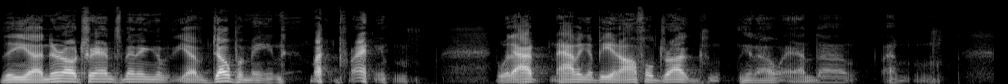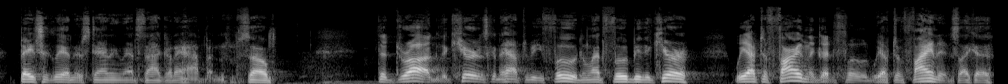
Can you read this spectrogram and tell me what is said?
the uh, neurotransmitting of, you know, dopamine in my brain without having it be an awful drug, you know, and uh, basically understanding that's not going to happen. So the drug, the cure is going to have to be food, and let food be the cure. We have to find the good food. We have to find it. It's like a,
